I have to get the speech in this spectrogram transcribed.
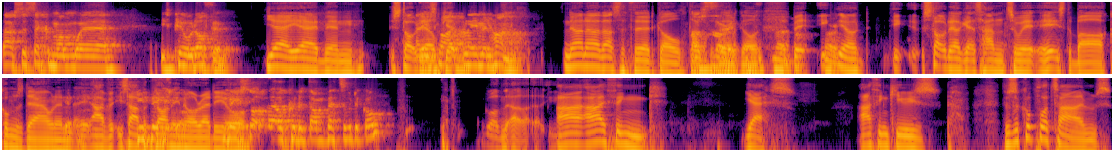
That's the second one where he's peeled off him. Yeah, yeah, and then Stockdale started get- blaming Hunt. No, no, that's the third goal. That's Oh, the third goal. No, but sorry. you know, it, Stockdale gets hand to it, it hits the bar, comes down, and it either, it's Do you either gone in Scott- already you or. think Stockdale could have done better with the goal? Go on, uh, I, I think yes. I think he was. There's a couple of times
